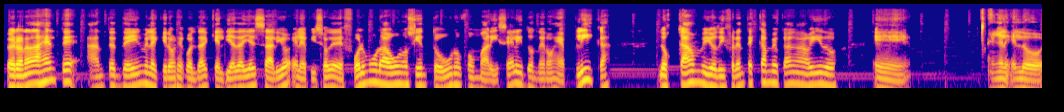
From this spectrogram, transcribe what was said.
Pero nada, gente, antes de irme, les quiero recordar que el día de ayer salió el episodio de Fórmula 1 101 con Mariceli, donde nos explica los cambios, diferentes cambios que han habido eh, en, lo,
